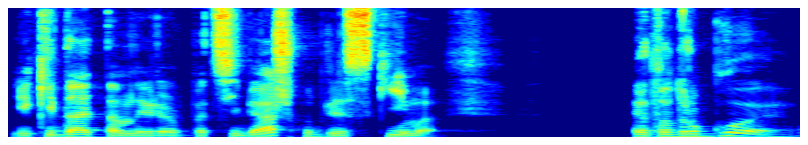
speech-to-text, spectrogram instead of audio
и кидать там, например, под себяшку для скима, это другое.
